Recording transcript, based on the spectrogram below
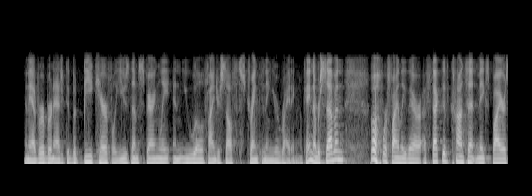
an adverb or an adjective, but be careful. Use them sparingly, and you will find yourself strengthening your writing. Okay, number seven. Oh, we're finally there. Effective content makes buyers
